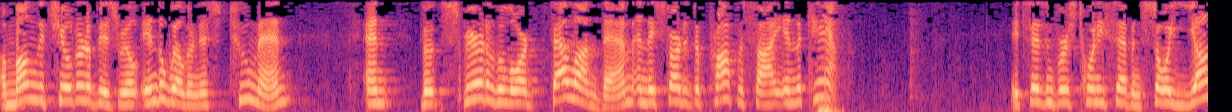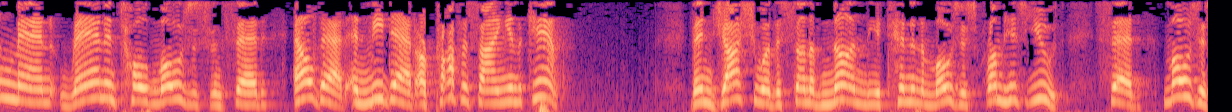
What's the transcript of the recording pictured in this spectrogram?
among the children of Israel in the wilderness, two men, and the Spirit of the Lord fell on them and they started to prophesy in the camp. It says in verse 27, So a young man ran and told Moses and said, Eldad and Medad are prophesying in the camp. Then Joshua the son of Nun, the attendant of Moses from his youth, said, Moses,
